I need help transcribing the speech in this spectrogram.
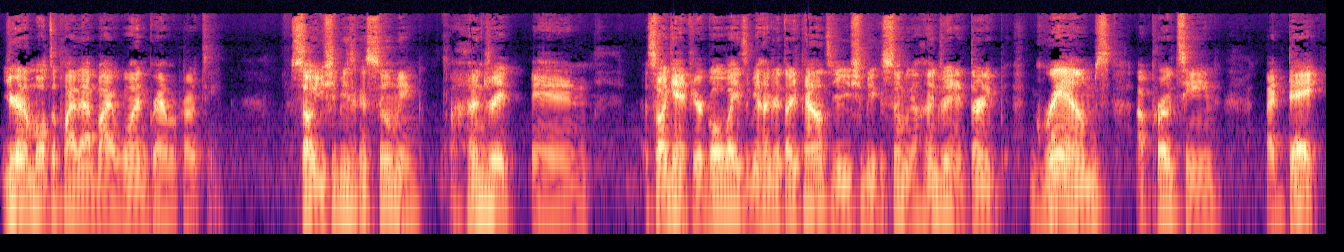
you're going to multiply that by one gram of protein. So you should be consuming 100 and so again, if your goal weight is to be 130 pounds, you should be consuming 130 grams of protein a day.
